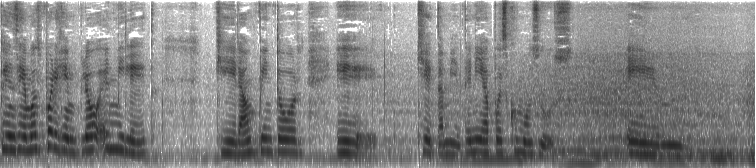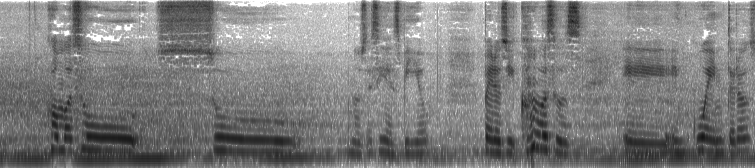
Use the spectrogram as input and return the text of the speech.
pensemos, por ejemplo, en Millet, que era un pintor eh, que también tenía pues como sus... Em, como su no sé si desvío, pero sí como sus eh, encuentros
